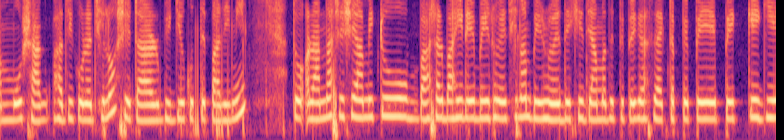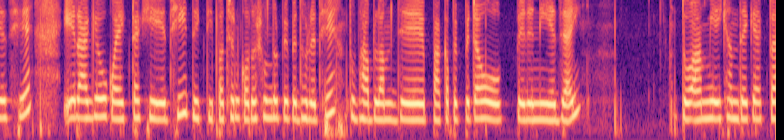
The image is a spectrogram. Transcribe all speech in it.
আম্মু শাক ভাজি করেছিল, সেটা আর ভিডিও করতে পারিনি। তো রান্না শেষে আমি একটু বাসার বাহিরে বের হয়েছিলাম, বের হয়ে দেখি যে আমাদের পেঁপে গাছে একটা পেঁপে পেকে গিয়েছে। এর আগেও কয়েকটা খেয়েছি দেখতে পাচ্ছেন কত সুন্দর পেঁপে ধরেছে। তো ভাবলাম যে পাকা পেঁপেটাও পেরে নিয়ে যাই। তো আমি এখান থেকে একটা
